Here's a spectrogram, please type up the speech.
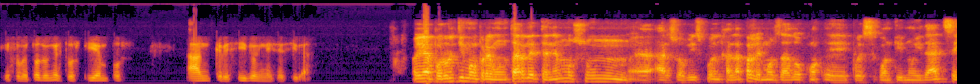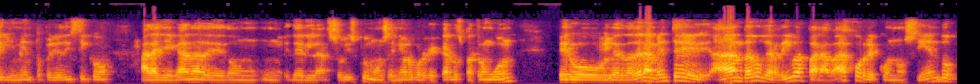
que sobre todo en estos tiempos han crecido en necesidad. Oiga, por último, preguntarle, tenemos un eh, arzobispo en Jalapa, le hemos dado eh, pues continuidad, seguimiento periodístico a la llegada de don, del arzobispo y monseñor Jorge Carlos Patrón Won, pero verdaderamente ha andado de arriba para abajo, reconociendo,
